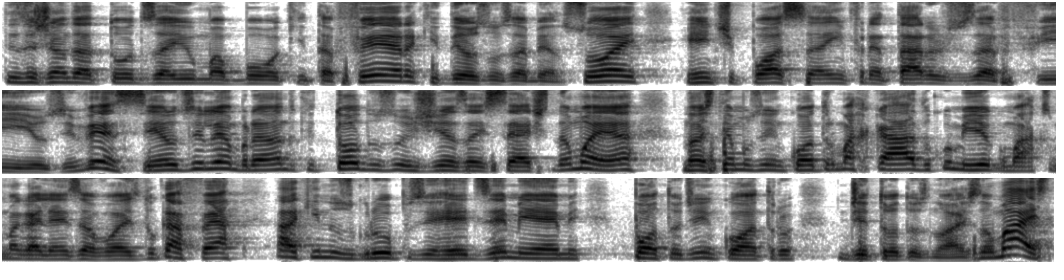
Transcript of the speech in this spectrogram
desejando a todos aí uma boa quinta-feira, que Deus nos abençoe, que a gente possa enfrentar os desafios e vencê-los. E lembrando que todos os dias às sete da manhã nós temos um encontro marcado comigo, Marcos Magalhães, a voz do café, aqui nos grupos e redes MM, ponto de encontro de todos nós. No mais,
